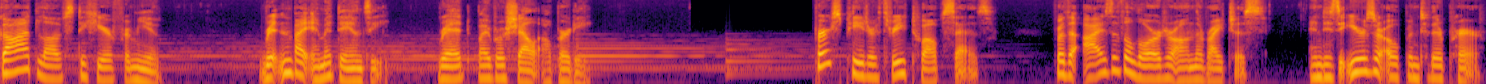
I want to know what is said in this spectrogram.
God loves to hear from you. Written by Emma Danzey. Read by Rochelle Alberti. 1 Peter 3:12 says, "For the eyes of the Lord are on the righteous, and his ears are open to their prayer.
